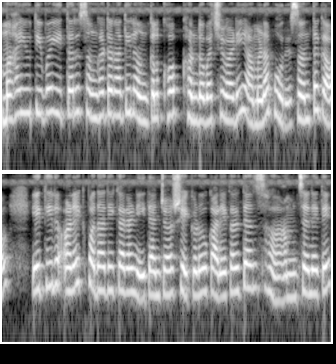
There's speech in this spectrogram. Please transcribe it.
महायुती व इतर संघटनातील अंकलखोप खंडोबाचेवाडी आमणापूर संतगाव येथील अनेक पदाधिकाऱ्यांनी त्यांच्या शेकडो कार्यकर्त्यांसह आमचे नेते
